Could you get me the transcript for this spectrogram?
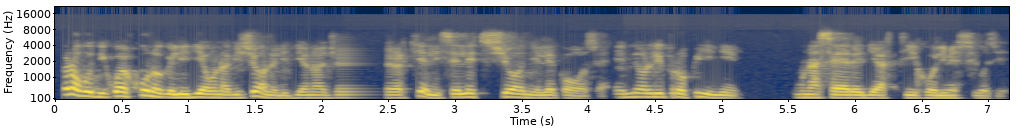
però di qualcuno che gli dia una visione, gli dia una gerarchia, li selezioni le cose e non gli propini una serie di articoli messi così.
